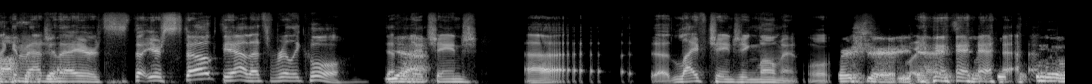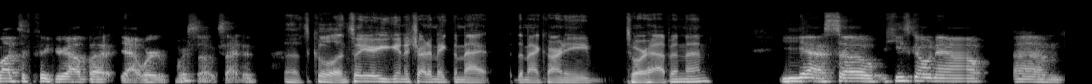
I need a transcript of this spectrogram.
awesome. imagine yeah. that you're st- you're stoked. Yeah, that's really cool. Definitely yeah. a change, uh, life changing moment. Well, for sure. Yeah, it's, gonna, it's gonna be a lot to figure out, but yeah, we're we're so excited. That's cool. And so, are you going to try to make the Matt the Mat Kearney tour happen then? Yeah, so he's going out um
